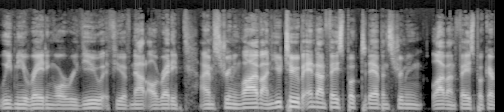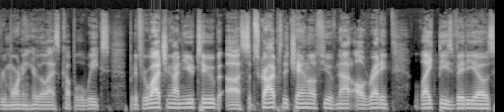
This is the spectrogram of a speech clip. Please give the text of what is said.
Leave me a rating or review if you have not already. I am streaming live on YouTube and on Facebook today. I've been streaming live on Facebook every morning here the last couple of weeks. But if you're watching on YouTube, uh, subscribe to the channel if you have not already. Like these videos.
